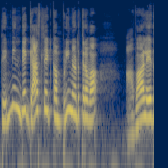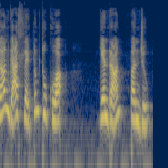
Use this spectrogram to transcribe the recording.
தென்னிந்திய கேஸ் லைட் கம்பெனி நடத்துறவா. அவளேதான் கேஸ் லைட்டும் தூக்குவா என்றான் பஞ்சு.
